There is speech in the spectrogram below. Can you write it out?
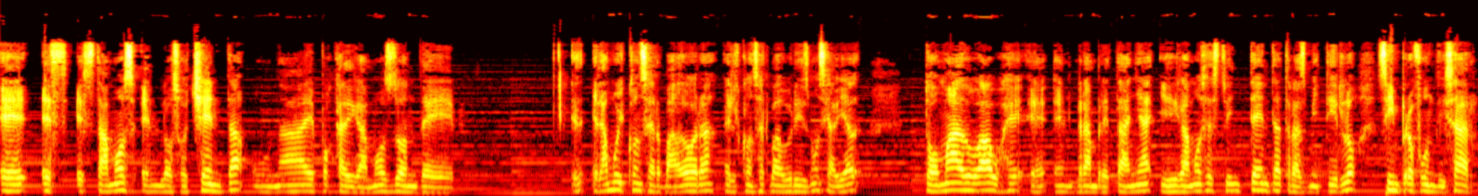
Eh, estamos en los 80, una época digamos donde era muy conservadora, el conservadurismo se había tomado auge eh, en Gran Bretaña y digamos esto intenta transmitirlo sin profundizar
